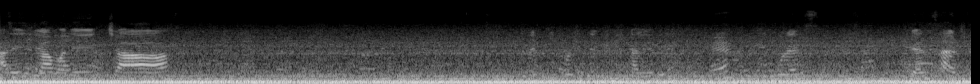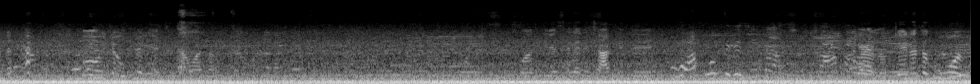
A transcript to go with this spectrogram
আর এই যে আমাদের চা এটা কি করছে দেখবি কি কালিয়ে দিলে? পুরো dancer। ও, এটা উঠে গেছে জামাটা। বন্ধি এসে গেছে চা খেতে। কেন? ট্রেনে তো ঘুমোবি।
